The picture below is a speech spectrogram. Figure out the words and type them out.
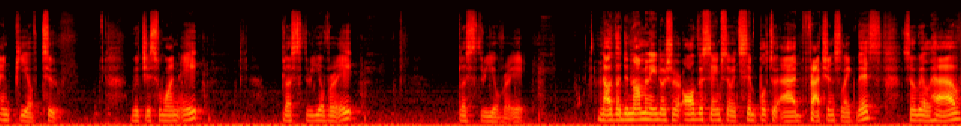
and P of 2, which is 1 8 plus 3 over 8 plus 3 over 8. Now the denominators are all the same, so it's simple to add fractions like this. So we'll have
